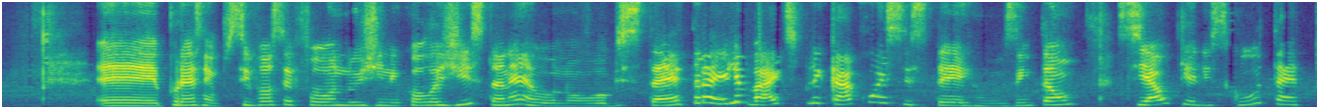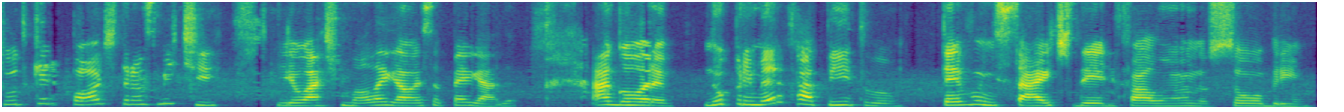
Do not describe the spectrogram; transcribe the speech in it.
É, por exemplo, se você for no ginecologista, né, ou no obstetra, ele vai te explicar com esses termos. Então, se é o que ele escuta, é tudo que ele pode transmitir. E eu acho mó legal essa pegada. Agora, no primeiro capítulo, teve um insight dele falando sobre.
